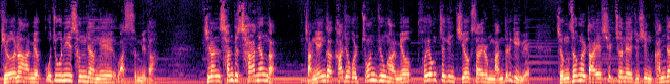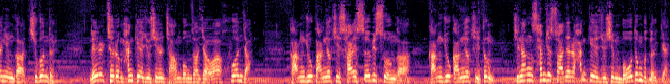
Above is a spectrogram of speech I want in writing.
변화하며 꾸준히 성장해 왔습니다. 지난 34년간 장애인과 가족을 존중하며 포용적인 지역사회를 만들기 위해 정성을 다해 실천해 주신 관장님과 직원들, 내일처럼 함께 해 주시는 자원봉사자와 후원자, 강주광역시 사회서비스원과 강주광역시 등 지난 34년을 함께 해 주신 모든 분들께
